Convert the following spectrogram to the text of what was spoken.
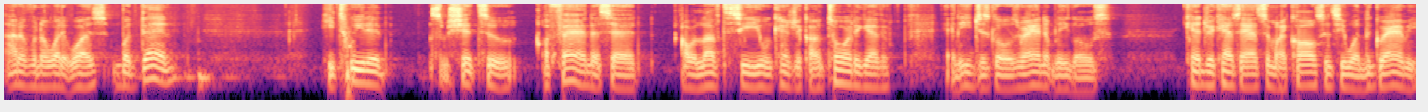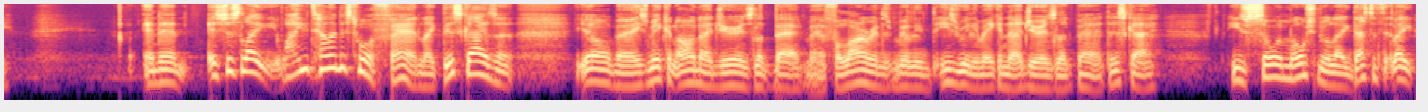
I don't even know what it was. But then he tweeted some shit to a fan that said, I would love to see you and Kendrick on tour together. And he just goes randomly, goes, Kendrick has answered my call since he won the Grammy. And then it's just like, why are you telling this to a fan? Like, this guy's a Yo, man, he's making all Nigerians look bad, man. Folarin is really, he's really making Nigerians look bad. This guy, he's so emotional. Like that's the thing. Like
